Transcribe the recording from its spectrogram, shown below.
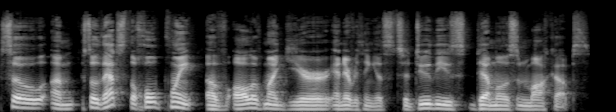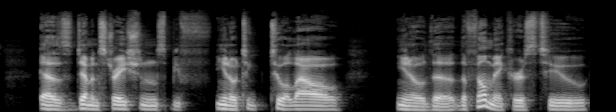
so um so that's the whole point of all of my gear and everything is to do these demos and mock-ups as demonstrations bef- you know to to allow you know the the filmmakers to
